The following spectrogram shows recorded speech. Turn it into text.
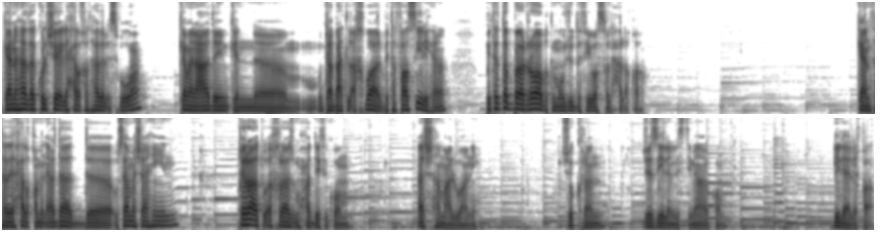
كان هذا كل شيء لحلقة هذا الأسبوع. كما العادة يمكن متابعة الأخبار بتفاصيلها بتتبع الروابط الموجودة في وصف الحلقة. كانت هذه الحلقة من إعداد آه، أسامة شاهين. قراءة وإخراج محدثكم أشهم علواني شكرا جزيلا لاستماعكم. إلى اللقاء.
